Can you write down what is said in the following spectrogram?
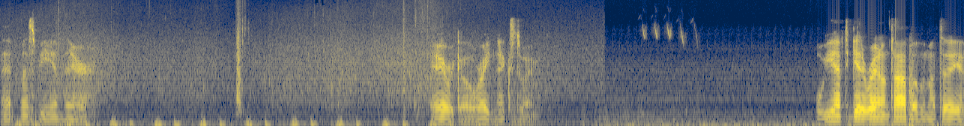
That must be him there. There we go, right next to him. Well, you have to get it right on top of him, I tell you.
